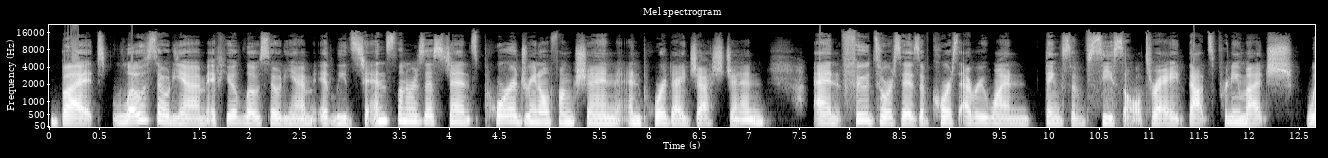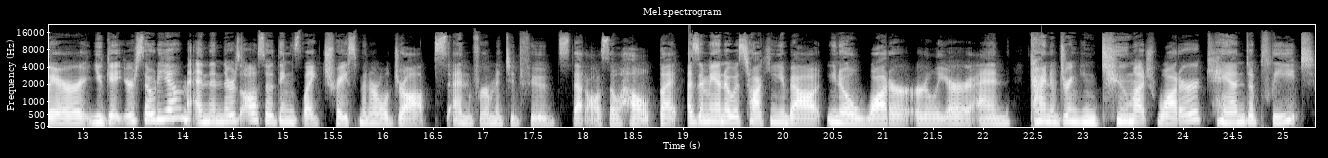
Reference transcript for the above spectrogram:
But low sodium, if you have low sodium, it leads to insulin resistance, poor adrenal function, and poor digestion. And food sources, of course, everyone thinks of sea salt, right? That's pretty much where you get your sodium. And then there's also things like trace mineral drops and fermented foods that also help. But as Amanda was talking about, you know, water earlier and kind of drinking too much water can deplete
